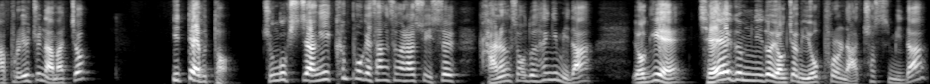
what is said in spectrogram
앞으로 일주일 남았죠? 이때부터 중국 시장이 큰 폭의 상승을 할 수 있을 가능성도 생깁니다. 여기에 재금리도 0.25%를 낮췄습니다.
